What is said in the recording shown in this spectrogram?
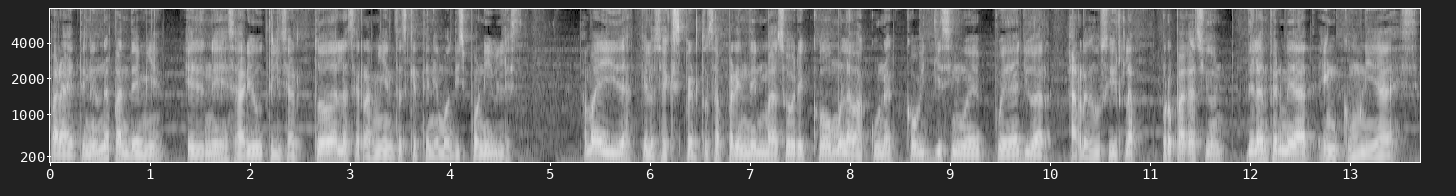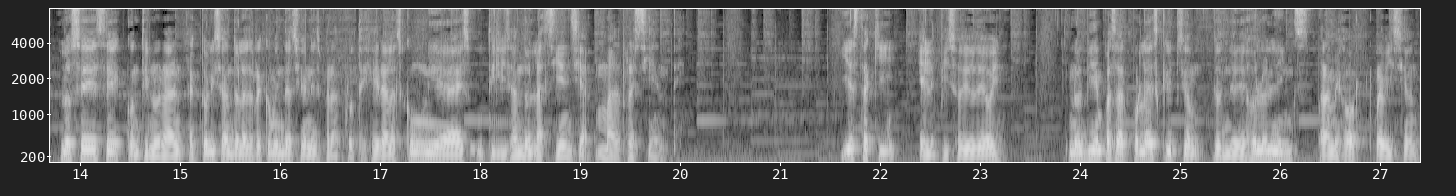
Para detener una pandemia es necesario utilizar todas las herramientas que tenemos disponibles. A medida que los expertos aprenden más sobre cómo la vacuna COVID-19 puede ayudar a reducir la propagación de la enfermedad en comunidades. Los CDC continuarán actualizando las recomendaciones para proteger a las comunidades utilizando la ciencia más reciente. Y hasta aquí el episodio de hoy. No olviden pasar por la descripción donde dejo los links para mejor revisión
